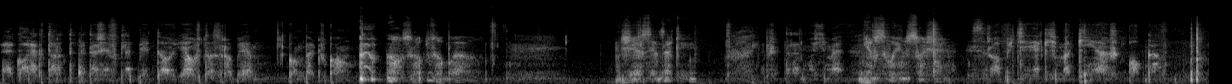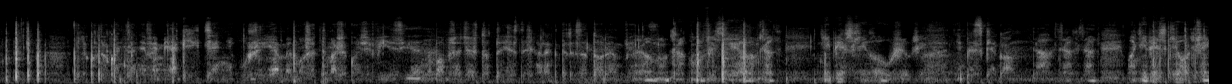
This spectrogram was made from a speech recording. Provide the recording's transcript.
E, Korektor t- też się wklepie, to ja już to zrobię gąbeczką. No, zrób, zrób, bo ja... Że jestem taki Dobrze, teraz musimy nie w swoim sosie. zrobić jakiś makijaż oka. Tylko do końca nie wiem jakich cieni użyjemy. Może ty masz jakąś wizję, no bo przecież to ty jesteś charakteryzatorem, Ja więc mam taką wizję, ja bym tak niebieskiego użył cienia. niebieskiego. Tak, tak, tak. Ma niebieskie oczy,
